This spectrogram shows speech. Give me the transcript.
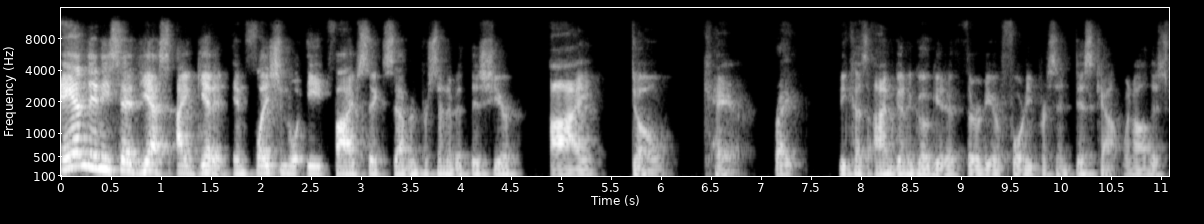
And then he said, Yes, I get it. Inflation will eat five, six, seven percent of it this year. I don't care Right. because I'm going to go get a 30 or 40% discount when all this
